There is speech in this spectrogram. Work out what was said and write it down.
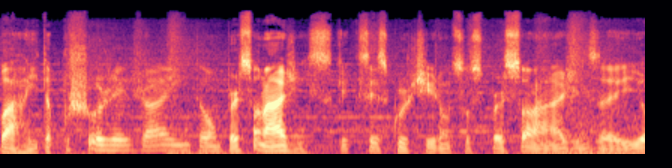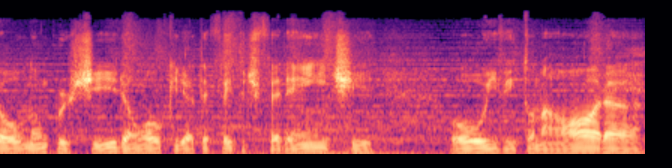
a Rita puxou já, então, personagens. O que, que vocês curtiram seus personagens aí, ou não curtiram, ou queria ter feito diferente, ou inventou na hora?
